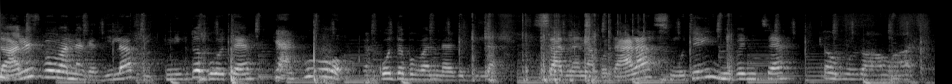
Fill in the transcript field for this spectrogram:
Danes bova naredila piknik dobrote. Kako? Tako, da bova naredila sadne nabodala, smute in lubenice. Dobro.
